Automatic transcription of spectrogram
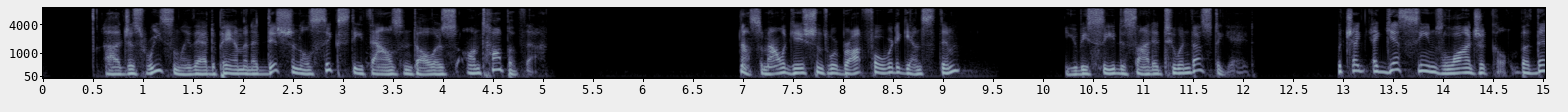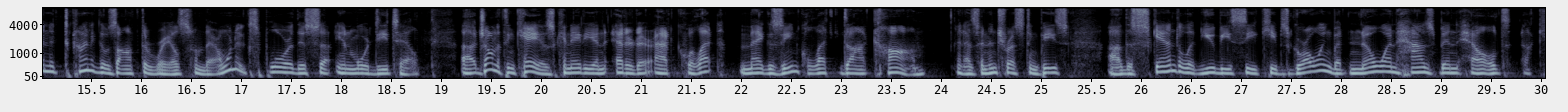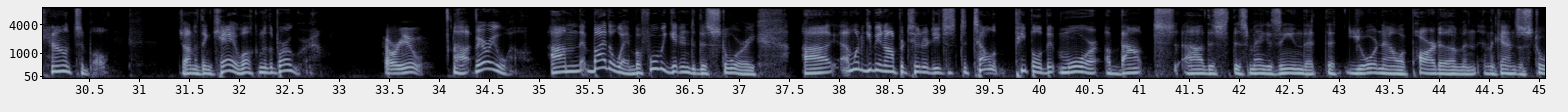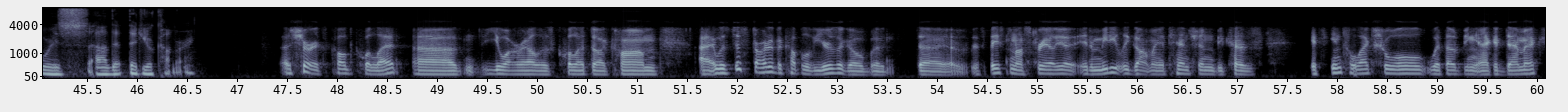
Uh, just recently, they had to pay him an additional $60,000 on top of that. Now, some allegations were brought forward against him. UBC decided to investigate, which I, I guess seems logical, but then it kind of goes off the rails from there. I want to explore this uh, in more detail. Uh, Jonathan Kay is Canadian editor at Quillette Magazine, quillette.com it has an interesting piece. Uh, the scandal at UBC keeps growing, but no one has been held accountable. Jonathan Kay, welcome to the program. How are you? Uh, very well. Um, by the way, before we get into this story, uh, I want to give you an opportunity just to tell people a bit more about uh, this this magazine that, that you're now a part of and, and the kinds of stories uh, that, that you're covering. Uh, sure. It's called Quillette. Uh, URL is quillette.com. Uh, it was just started a couple of years ago, but uh, it's based in Australia. It immediately got my attention because it's intellectual without being academic.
